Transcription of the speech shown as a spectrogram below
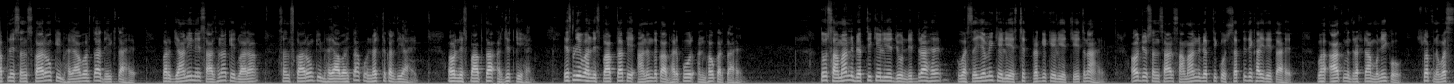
अपने संस्कारों की भयावहता देखता है, पर ज्ञानी ने साधना के द्वारा संस्कारों की भयावहता को नष्ट कर दिया है और निष्पापता अर्जित की है। इसलिए वह निष्पापता के आनंद का भरपूर अनुभव करता है। तो सामान्य व्यक्ति के लिए जो निद्रा है, वह संयमी के लिए, स्थित प्रज्ञ के लिए चेतना है और जो संसार सामान्य व्यक्ति को सत्य दिखाई देता है, वह आत्मद्रष्टा मुनि को स्वप्नवश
